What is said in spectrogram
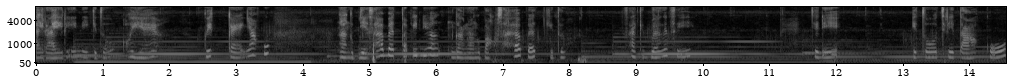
akhir-akhir ini gitu. Oh iya ya gue kayaknya aku nganggep dia sahabat tapi dia nggak nganggep aku sahabat gitu. Sakit banget sih. Jadi itu cerita aku.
